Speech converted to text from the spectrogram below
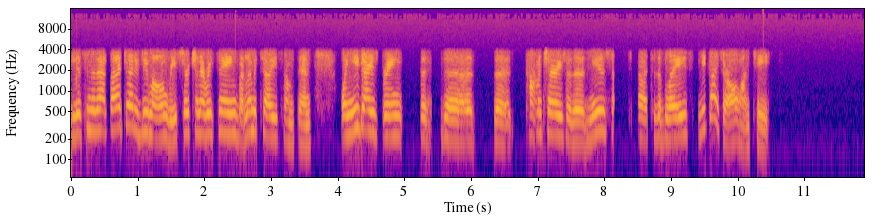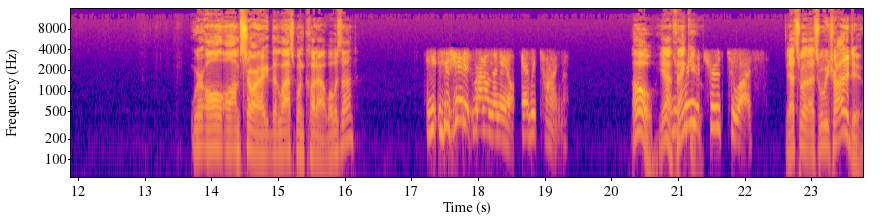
listen to that, but I try to do my own research and everything. But let me tell you something: when you guys bring the the the commentaries or the news uh, to the blaze, you guys are all on T. We're all. Oh, I'm sorry. The last one cut out. What was that? You, you hit it right on the nail every time. Oh, yeah. you thank bring you. Bring the truth to us. That's what. That's what we try to do.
